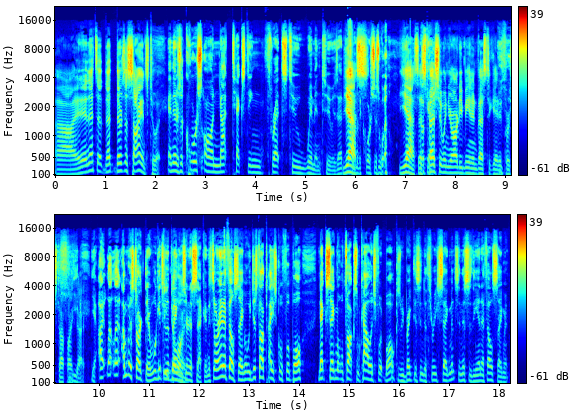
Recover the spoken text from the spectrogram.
uh, and that's a that there's a science to it. And there's a course on not texting threats to women too. Is that part of the course as well? Yes, especially when you're already being investigated for stuff like that. Yeah, I, I'm going to start there. We'll get to the Bengals in a second. It's our NFL segment. We just talked high school football. Next segment, we'll talk some college football because we break this into three segments, and this is the NFL segment.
